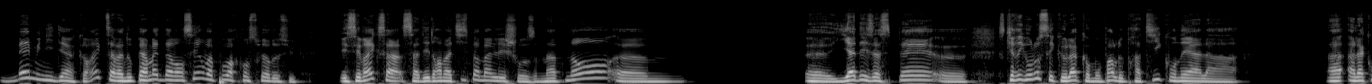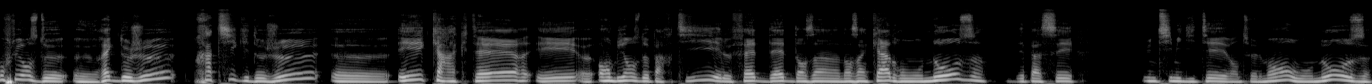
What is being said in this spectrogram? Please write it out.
même une idée incorrecte, ça va nous permettre d'avancer, on va pouvoir construire dessus. Et c'est vrai que ça, ça dédramatise pas mal les choses. Maintenant, euh, il y a des aspects. Euh, ce qui est rigolo, c'est que là, comme on parle de pratique, on est à la, à, la confluence de euh, règles de jeu, pratiques de jeu et caractère et ambiance de partie et le fait d'être dans un, dans un cadre où on ose dépasser une timidité éventuellement, où on ose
